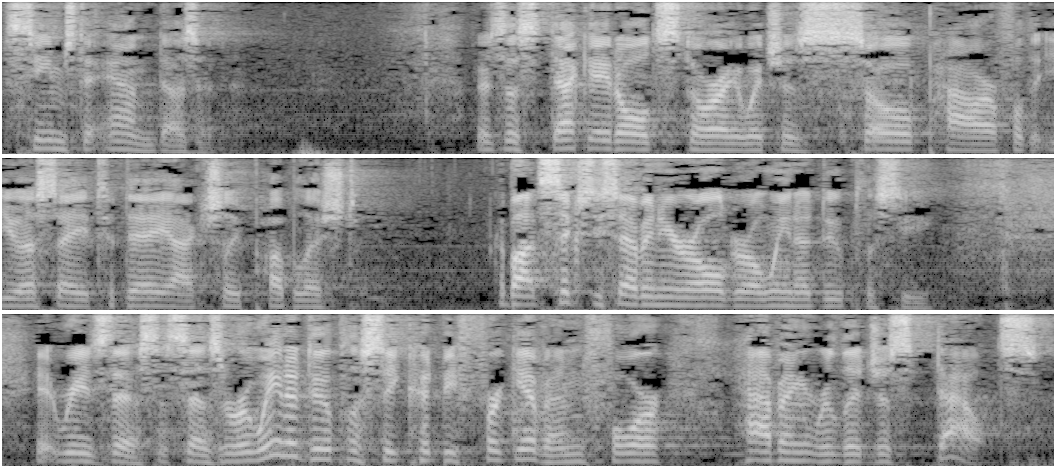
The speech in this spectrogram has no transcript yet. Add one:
seems to end, does it? There's this decade old story which is so powerful that USA Today actually published about 67 year old Rowena Duplessis. It reads this It says, Rowena Duplessis could be forgiven for having religious doubts.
